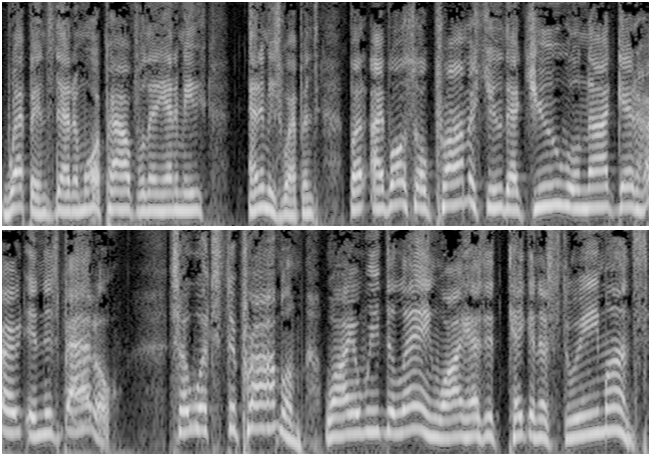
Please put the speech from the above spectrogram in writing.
weapons that are more powerful than the enemy, enemy's weapons, but I've also promised you that you will not get hurt in this battle. So what's the problem? Why are we delaying? Why has it taken us three months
